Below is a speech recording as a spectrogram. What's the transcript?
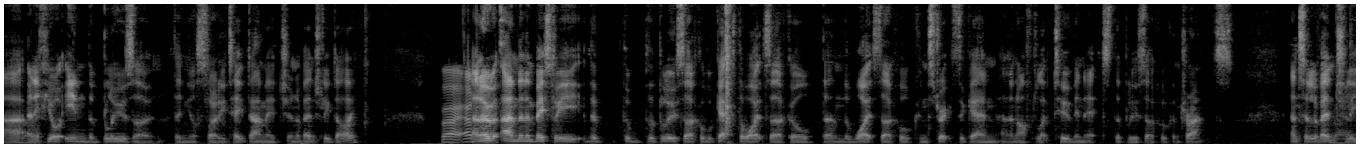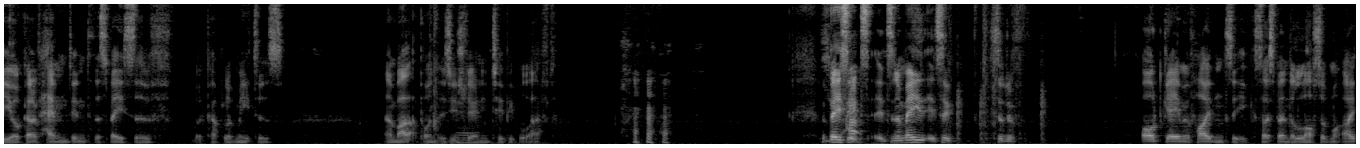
Uh, And if you're in the blue zone, then you'll slowly take damage and eventually die. Right. Okay. And, over, and then basically the, the the blue circle will get to the white circle, then the white circle constricts again, and then after like two minutes, the blue circle contracts, until eventually Right. you're kind of hemmed into the space of a couple of meters, and by that point, there's usually Yeah. only two people left. But So basically, how- it's, it's an amazing, it's a sort of odd game of hide and seek because I spend a lot of my, I,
